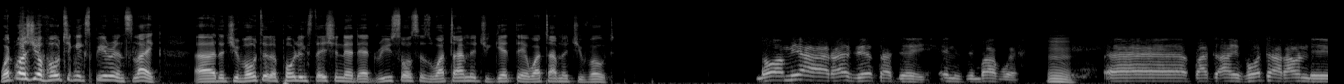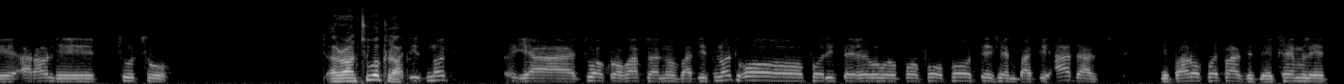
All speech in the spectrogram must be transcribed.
What was your voting experience like? Uh, that you voted a polling station at, at resources? What time did you get there? What time did you vote? No, me, I arrived yesterday in Zimbabwe. Mm. Uh, but I vote around the around the two two. Around two o'clock. But it's not, yeah, two o'clock afternoon. But it's not all police uh, po, po, po station, but the others, the ballot papers, they came late.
